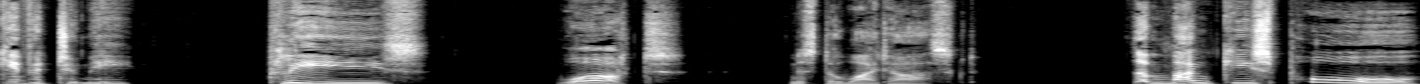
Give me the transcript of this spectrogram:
Give it to me. Please. What? Mr. White asked. The monkey's paw,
